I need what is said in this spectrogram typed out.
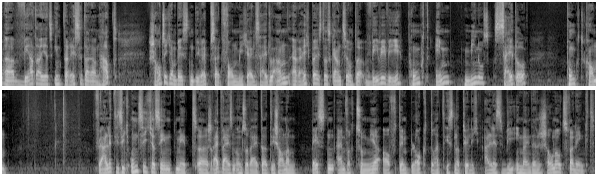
Äh, wer da jetzt Interesse daran hat, schaut sich am besten die Website von Michael Seidel an. Erreichbar ist das Ganze unter www.m-seidel.com. Für alle, die sich unsicher sind mit äh, Schreibweisen und so weiter, die schauen am besten einfach zu mir auf dem Blog. Dort ist natürlich alles wie immer in den Show Notes verlinkt.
